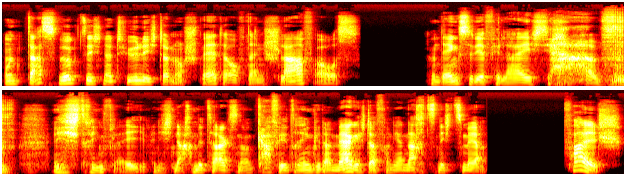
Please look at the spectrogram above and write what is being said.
Und das wirkt sich natürlich dann auch später auf deinen Schlaf aus. Nun denkst du dir vielleicht, ja, pff, ich trinke vielleicht, wenn ich nachmittags noch einen Kaffee trinke, dann merke ich davon ja nachts nichts mehr. Falsch.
